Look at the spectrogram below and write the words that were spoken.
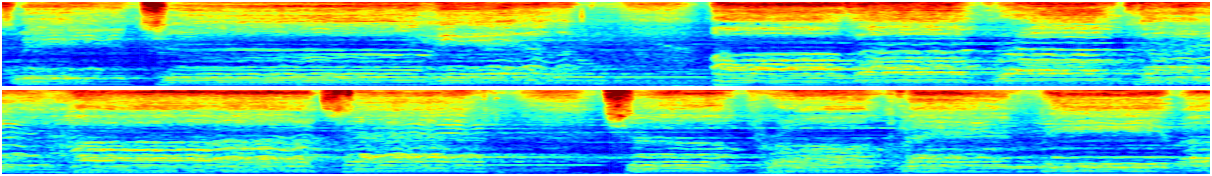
sent me to heal all the broken hearted, to proclaim liberty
